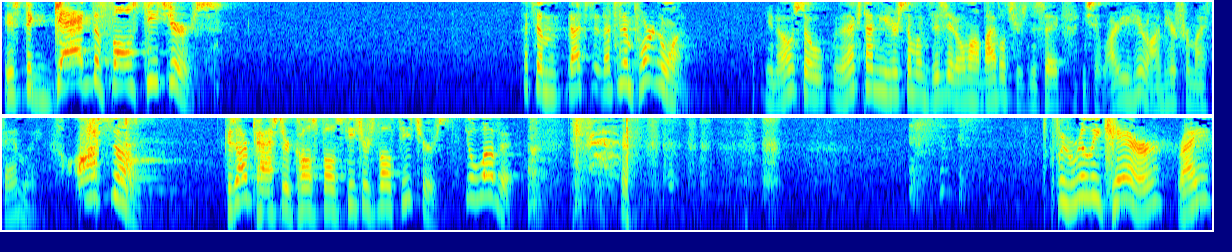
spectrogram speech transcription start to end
is to gag the false teachers. That's, a, that's, that's an important one. You know, so the next time you hear someone visit Omaha Bible Church and say, you say, why are you here? I'm here for my family. Awesome! Because our pastor calls false teachers false teachers. You'll love it. if we really care, right?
